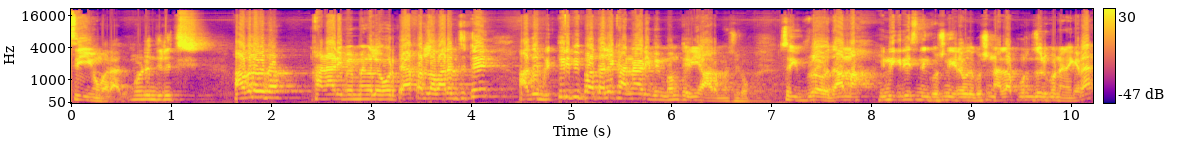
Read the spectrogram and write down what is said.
சியும் வராது. முடிஞ்சிருச்சு அவ்வளவுதான். கண்ணாடி பிம்பங்களை ஒரு பேப்பர்ல வரைஞ்சிட்டு அது இப்படி திருப்பி பார்த்தாலே கண்ணாடி பிம்பம் தெரிய ஆரம்பிச்சிடும். சோ இவ்வளவுதாம்மா. இன்னைக்கு ரீசனிங் கொஸ்டின் இருபது கொஸ்டின் நல்லா புரிஞ்சிருக்கும்னு நினைக்கிறேன்.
